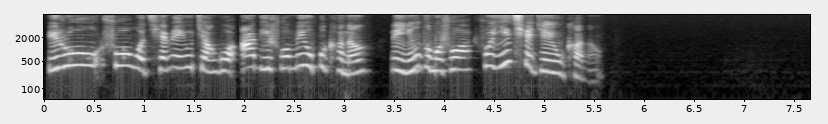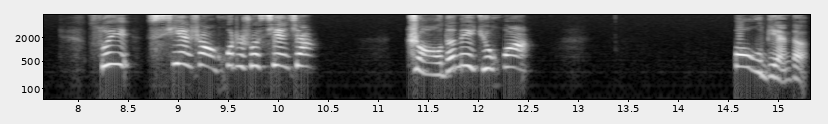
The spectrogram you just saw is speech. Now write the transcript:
比如说，我前面有讲过，阿迪说没有不可能，李莹怎么说？说一切皆有可能。所以线上或者说线下找的那句话，爆点的。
